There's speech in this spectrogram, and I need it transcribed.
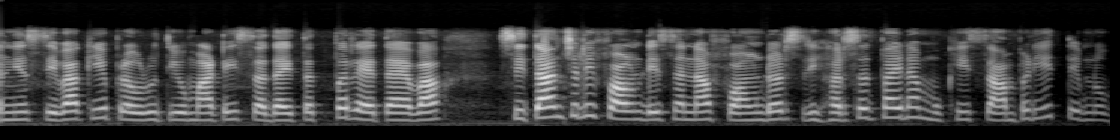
અન્ય સેવાકીય પ્રવૃત્તિઓ માટે સદાય તત્પર રહેતા એવા સીતાંજલિ ફાઉન્ડેશનના ફાઉન્ડર શ્રી હર્ષદભાઈના મુખી સાંભળીએ તેમનો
